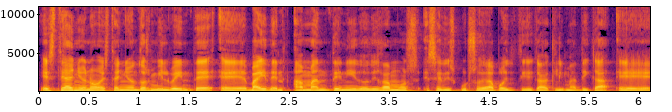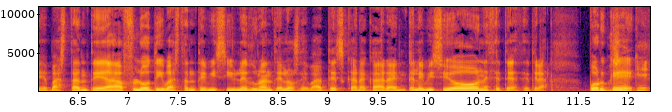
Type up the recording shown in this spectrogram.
Este año no, este año en 2020 eh, Biden ha mantenido, digamos, ese discurso de la política climática eh, bastante a flote y bastante visible durante los debates cara a cara en televisión, etcétera, etcétera. ¿Por O sea qué?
